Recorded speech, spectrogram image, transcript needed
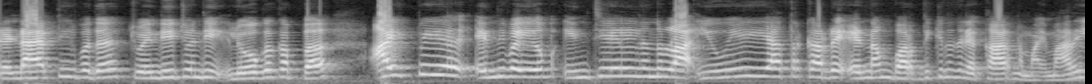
രണ്ടായിരത്തി ഇരുപത് ട്വന്റി ട്വന്റി ലോകകപ്പ് ഐ പി എൽ എന്നിവയും ഇന്ത്യയിൽ നിന്നുള്ള യു എ ഇ യാത്രക്കാരുടെ എണ്ണം വർദ്ധിക്കുന്നതിന് കാരണമായി മാറി.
